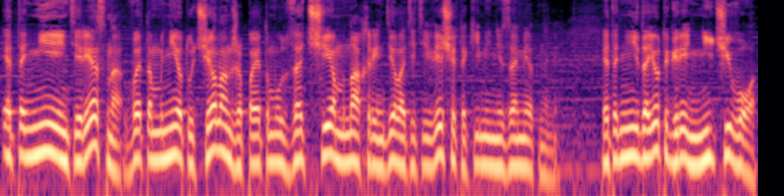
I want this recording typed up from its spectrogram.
Это неинтересно, в этом нету челленджа, поэтому зачем нахрен делать эти вещи такими незаметными? Это не дает игре ничего.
